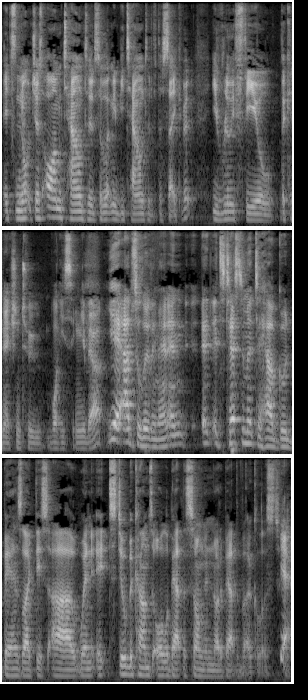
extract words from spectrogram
It's not just, oh, I'm talented, so let me be talented for the sake of it. You really feel the connection to what he's singing about. Yeah, absolutely, man. And it, it's testament to how good bands like this are when it still becomes all about the song and not about the vocalist. Yeah,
